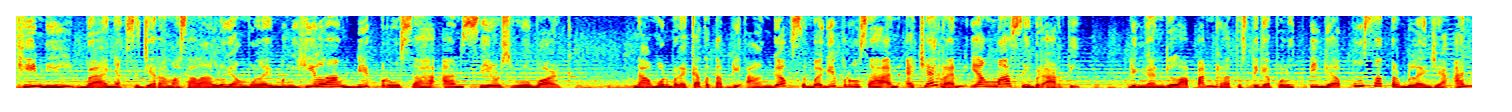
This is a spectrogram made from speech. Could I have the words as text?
Kini banyak sejarah masa lalu yang mulai menghilang di perusahaan Sears Roebuck. Namun mereka tetap dianggap sebagai perusahaan eceran yang masih berarti. Dengan 833 pusat perbelanjaan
